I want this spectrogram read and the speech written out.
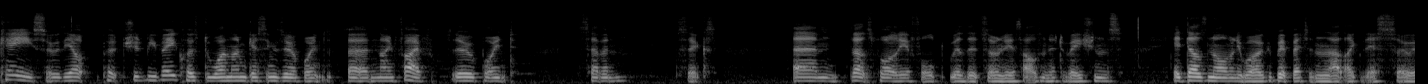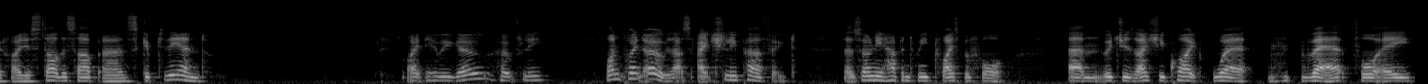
Okay, so the output should be very close to 1. I'm guessing 0 0.95, 0 0.76. Um, that's probably a fault with it's only a thousand iterations. It does normally work a bit better than that like this, so if I just start this up and skip to the end. Right, here we go, hopefully. 1.0, that's actually perfect. That's only happened to me twice before, um, which is actually quite rare, rare for a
